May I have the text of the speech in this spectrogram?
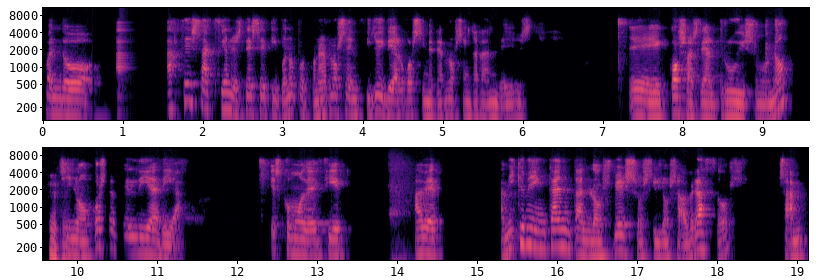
cuando haces acciones de ese tipo, ¿no? por ponerlo sencillo y de algo sin meternos en grandes eh, cosas de altruismo, ¿no? sino cosas del día a día. Es como decir, a ver, a mí que me encantan los besos y los abrazos, o sea,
